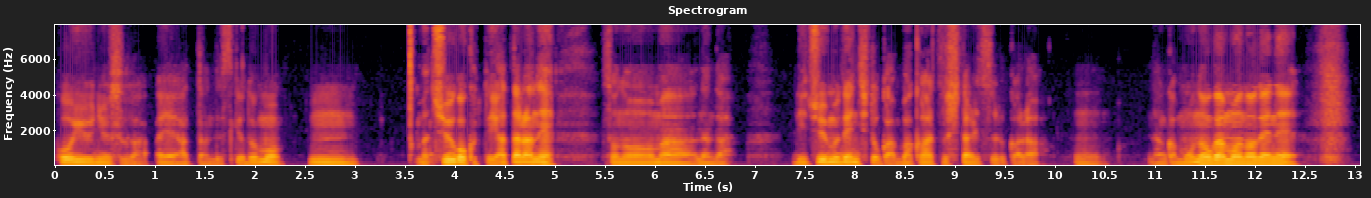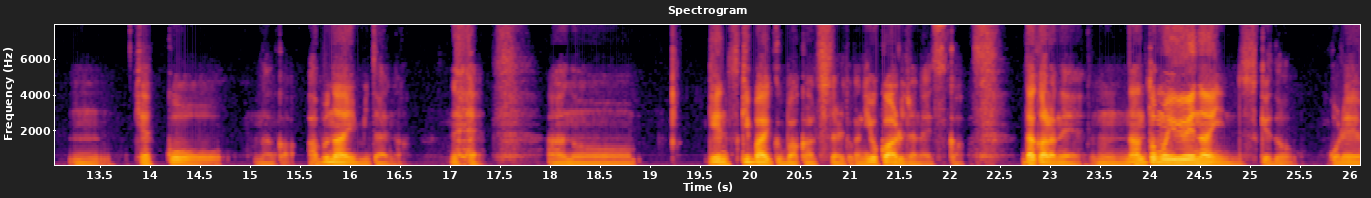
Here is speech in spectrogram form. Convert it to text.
こういうニュースが、えー、あったんですけども、うん。まあ、中国ってやたらねそのまあなんだリチウム電池とか爆発したりするから、うん、なんか物が物でね、うん、結構なんか危ないみたいな。ね。あのー、原付バイク爆発したりとかによくあるじゃないですか。だからね、うん、何とも言えないんですけどこれ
